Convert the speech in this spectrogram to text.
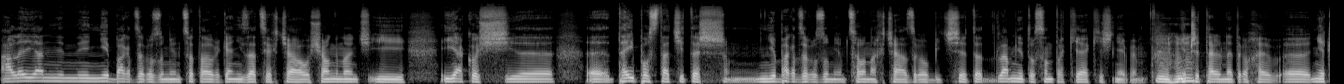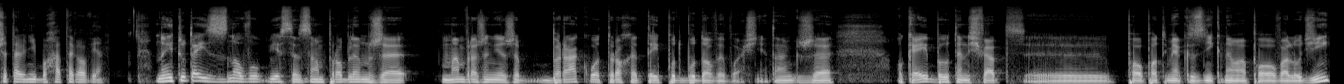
ale ja nie, nie bardzo rozumiem, co ta organizacja chciała osiągnąć i, i jakoś e, tej postaci też nie bardzo rozumiem, co ona chciała zrobić. To, dla mnie to są takie jakieś, nie wiem, mhm. nieczytelne trochę, nieczytelni bohaterowie. No i tutaj znowu jest ten sam problem, że mam wrażenie, że brakło trochę tej podbudowy właśnie, tak, że okej, okay, był ten świat yy, po, po tym, jak zniknęła połowa ludzi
